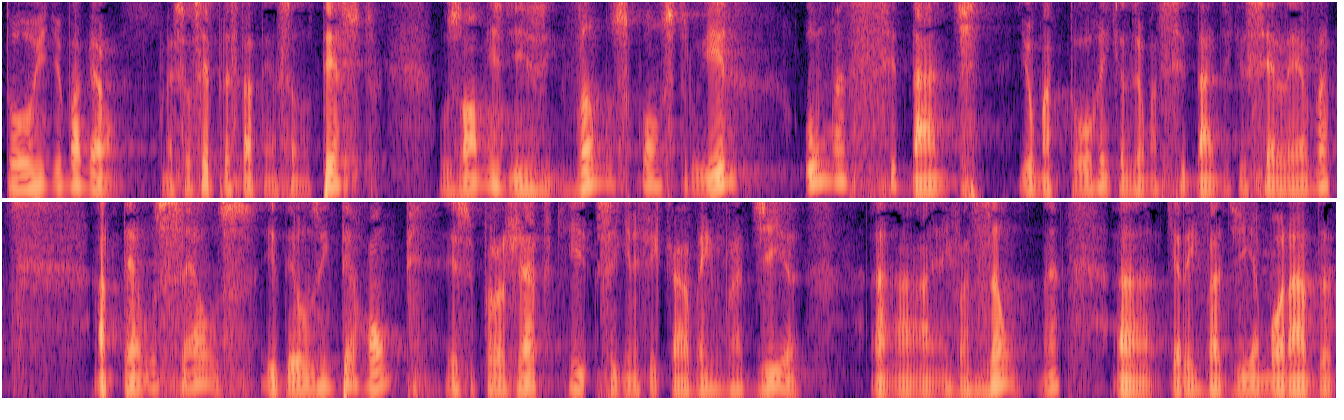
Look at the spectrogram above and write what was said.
Torre de Babel. Mas se você prestar atenção no texto, os homens dizem: vamos construir uma cidade e uma torre, quer dizer, uma cidade que se eleva até os céus. E Deus interrompe esse projeto que significava invadir a, a invasão, né? que era invadir a morada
